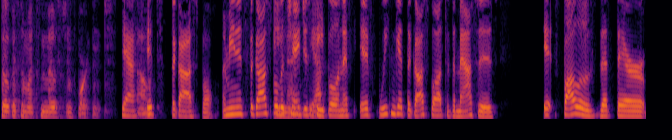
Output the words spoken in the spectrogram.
focus on what's most important. Yeah, um, it's the gospel. I mean, it's the gospel amen. that changes people and if if we can get the gospel out to the masses, it follows that their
